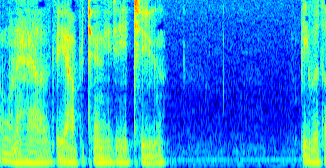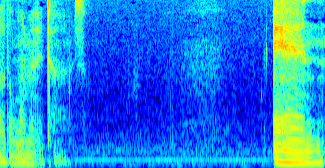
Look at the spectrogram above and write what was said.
I want to have the opportunity to be with other women at times. And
